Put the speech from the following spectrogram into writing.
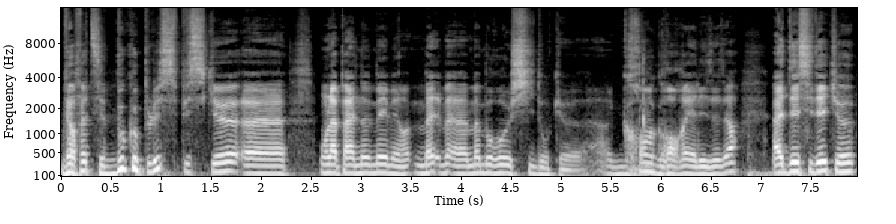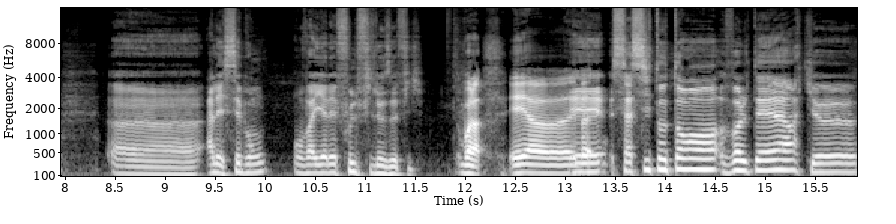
mais en fait c'est beaucoup plus puisque euh, on l'a pas nommé mais Ma- Ma- Mamoru Oshii donc euh, un grand grand réalisateur a décidé que euh, allez c'est bon on va y aller full philosophie Voilà. Et, euh, et bah, ça cite autant Voltaire que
